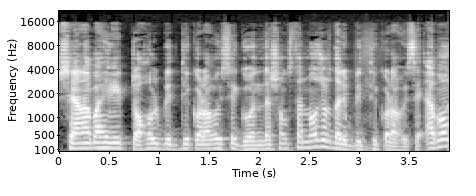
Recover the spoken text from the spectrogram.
সেনাবাহিনীর টহল বৃদ্ধি করা হয়েছে, গোয়েন্দা সংস্থার নজরদারি বৃদ্ধি করা হয়েছে এবং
